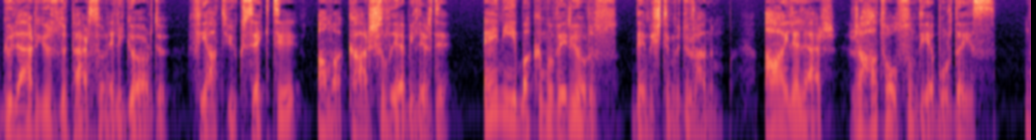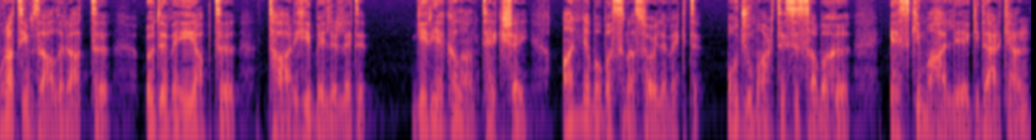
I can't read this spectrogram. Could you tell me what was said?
güler yüzlü personeli gördü. Fiyat yüksekti ama karşılayabilirdi. En iyi bakımı veriyoruz, demişti müdür hanım. Aileler rahat olsun diye buradayız. Murat imzaları attı, ödemeyi yaptı, tarihi belirledi. Geriye kalan tek şey anne babasına söylemekti. O cumartesi sabahı eski mahalleye giderken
